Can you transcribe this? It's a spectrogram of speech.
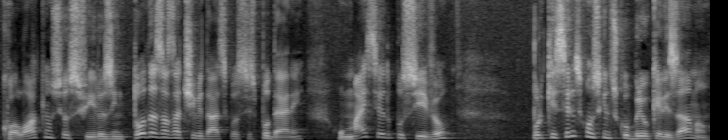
coloquem os seus filhos em todas as atividades que vocês puderem, o mais cedo possível, porque se eles conseguirem descobrir o que eles amam,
